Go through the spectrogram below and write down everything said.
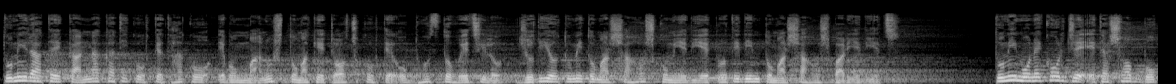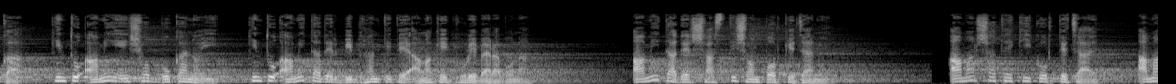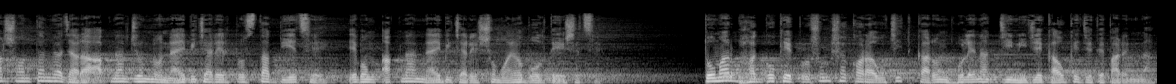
তুমি রাতে কান্নাকাটি করতে থাকো এবং মানুষ তোমাকে টর্চ করতে অভ্যস্ত হয়েছিল, যদিও তুমি তোমার সাহস কমিয়ে দিয়ে প্রতিদিন তোমার সাহস বাড়িয়ে দিয়েছ। তুমি মনে কর যে এটা সব বোকা, কিন্তু আমি এই সব বোকা নই, কিন্তু আমি তাদের বিভ্রান্তিতে আমাকে ঘুরে বেড়াবো না। আমি তাদের শাস্তি সম্পর্কে জানি। আমার সাথে কি করতে চায়? আমার সন্তানরা যারা আপনার জন্য ন্যায় বিচারের প্রস্তাব দিয়েছে এবং আপনার ন্যায় বিচারের সময়ও বলতে এসেছে। তোমার ভাগ্যকে প্রশংসা করা উচিত কারণ ভোলেনাথজি নিজে কাউকে যেতে পারেন না।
